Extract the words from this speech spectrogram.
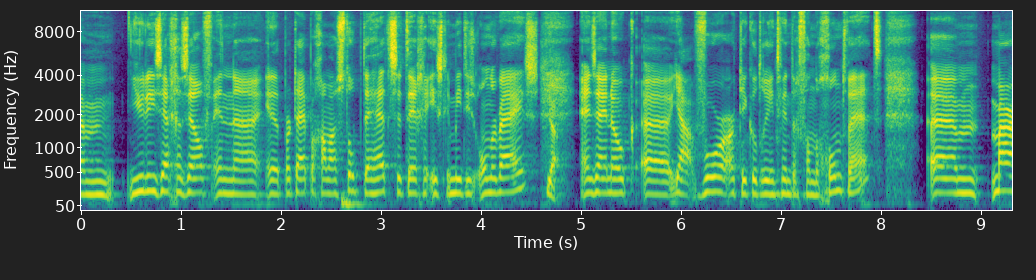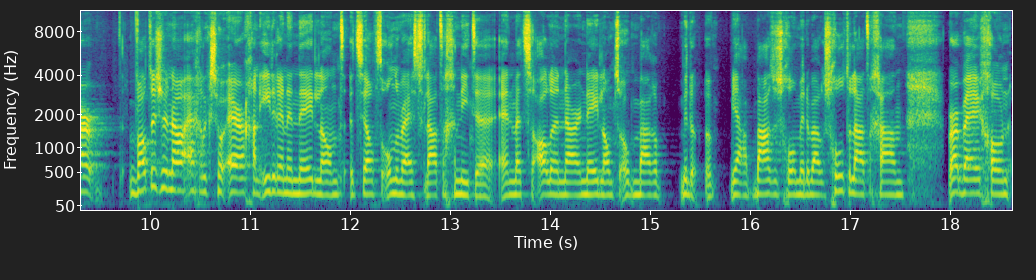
Um, jullie zeggen zelf in, uh, in het partijprogramma: stop de hetsen tegen islamitisch onderwijs. Ja. En zijn ook uh, ja, voor artikel 23 van de grondwet. Um, maar wat is er nou eigenlijk zo erg aan iedereen in Nederland hetzelfde onderwijs te laten genieten en met z'n allen naar Nederlands openbare middel, ja, basisschool, middelbare school te laten gaan, waarbij gewoon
